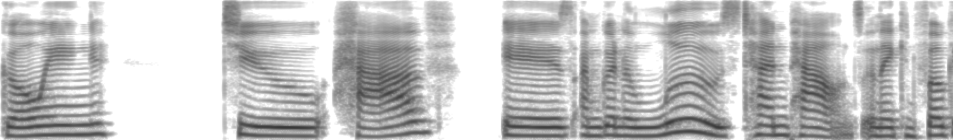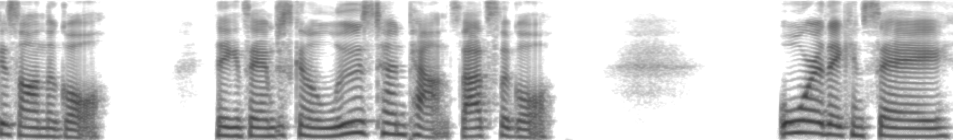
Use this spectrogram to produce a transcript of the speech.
going to have is I'm going to lose 10 pounds, and they can focus on the goal. They can say, I'm just going to lose 10 pounds. That's the goal. Or they can say,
